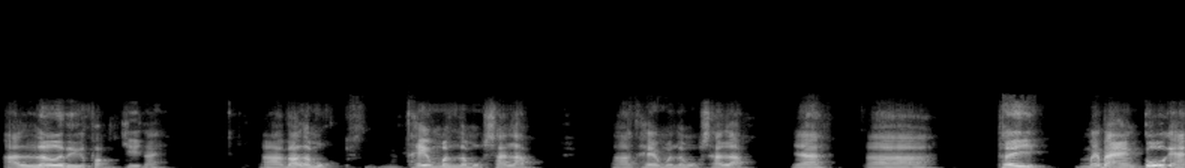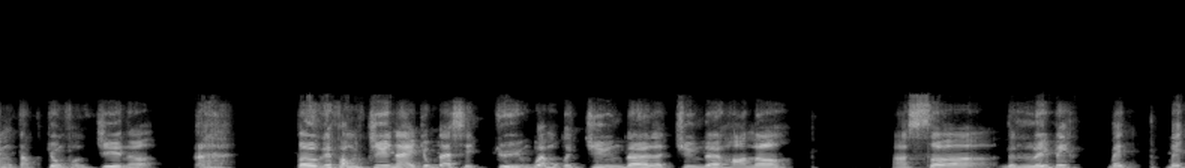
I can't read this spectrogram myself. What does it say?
À, lơ đi cái phần chia này. À, đó là một theo mình là một sai lầm. À, theo mình là một sai lầm nha. À, thì mấy bạn cố gắng tập trung phần chia nữa. À, từ cái phần chia này chúng ta sẽ chuyển qua một cái chuyên đề là chuyên đề honor. À, sơ, định lý bét bét bét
